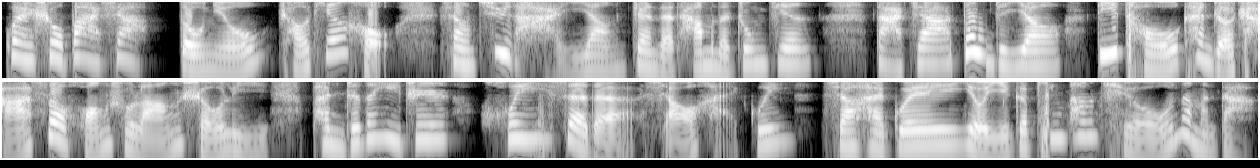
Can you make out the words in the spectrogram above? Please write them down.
怪兽霸下。斗牛朝天吼，像巨塔一样站在他们的中间。大家动着腰，低头看着茶色黄鼠狼手里捧着的一只灰色的小海龟。小海龟有一个乒乓球那么大，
